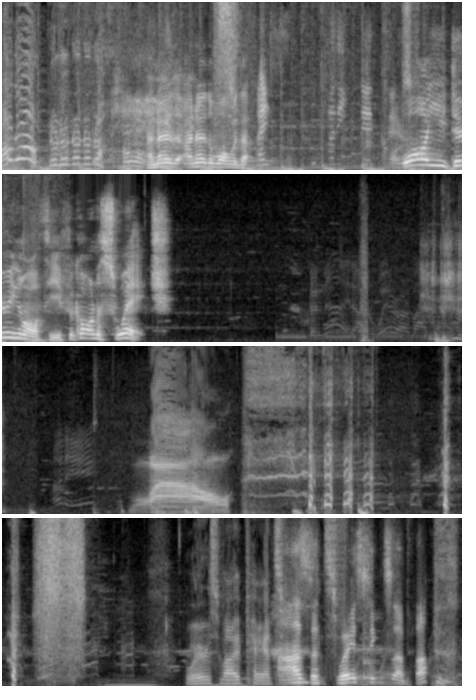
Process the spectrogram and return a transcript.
Oh no! No no no no no! I know that. I know the one with that. I see what he did there. What are you doing, Artie? You've forgotten a switch. Wow. Where's my pants? Ah, reference that's way things win? are buttons.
